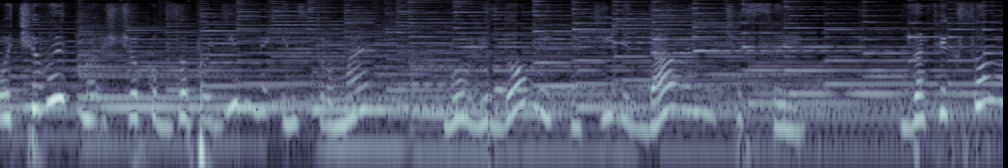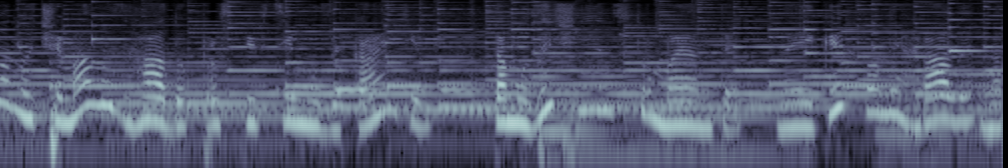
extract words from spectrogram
Очевидно, що кобзоподібний інструмент був відомий у ті віддалені часи. Зафіксовано чимало згадок про співців-музикантів та музичні інструменти, на яких вони грали на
